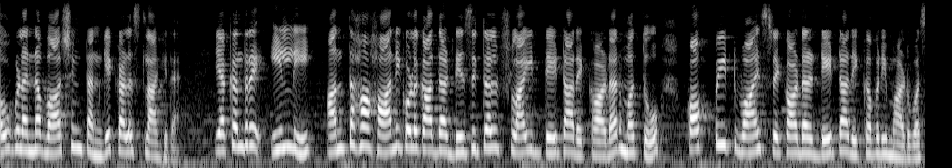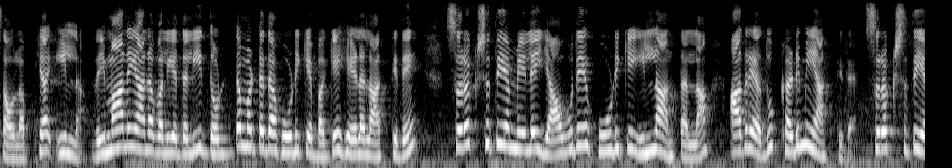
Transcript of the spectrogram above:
ಅವುಗಳನ್ನ ವಾಷಿಂಗ್ಟನ್ಗೆ ಕಳಿಸಲಾಗಿದೆ. ಯಾಕಂದ್ರೆ ಇಲ್ಲಿ ಅಂತಹ ಹಾನಿಗೊಳಗಾದ ಡಿಜಿಟಲ್ ಫ್ಲೈಟ್ ಡೇಟಾ ರೆಕಾರ್ಡರ್ ಮತ್ತು cockpit voice recorder data recovery ಮಾಡುವ ಸೌಲಭ್ಯ ಇಲ್ಲ. ವಿಮಾನಯಾನ ವಲಯದಲ್ಲಿ ದೊಡ್ಡ ಮಟ್ಟದ ಹೂಡಿಕೆ ಬಗ್ಗೆ ಹೇಳಲಾಗ್ತಿದೆ. ಸುರಕ್ಷತೆಯ ಮೇಲೆ ಯಾವುದೇ ಹೂಡಿಕೆ ಇಲ್ಲ ಅಂತಲ್ಲ, ಆದರೆ ಅದು ಕಡಿಮೆಯಾಗ್ತಿದೆ. ಸುರಕ್ಷತೆಯ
